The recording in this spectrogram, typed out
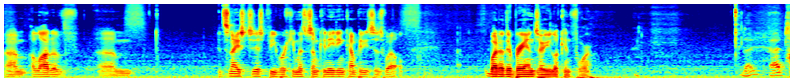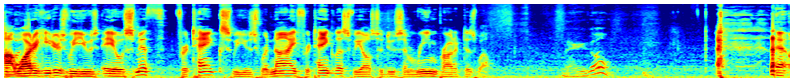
um, a lot of um, it's nice to just be working with some Canadian companies as well. What other brands are you looking for? Hot water heaters, we use A.O. Smith for tanks. We use Rinnai for tankless. We also do some Rheem product as well. There you go. now,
